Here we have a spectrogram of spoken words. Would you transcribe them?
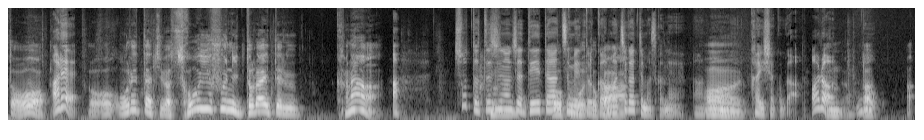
トを、あれ？お俺たちはそういうふうに捉えてるかな？ちょっと私のじゃあデータ集めとか間違ってますかね？あの、うん解釈が。あら、うん。どう？あ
